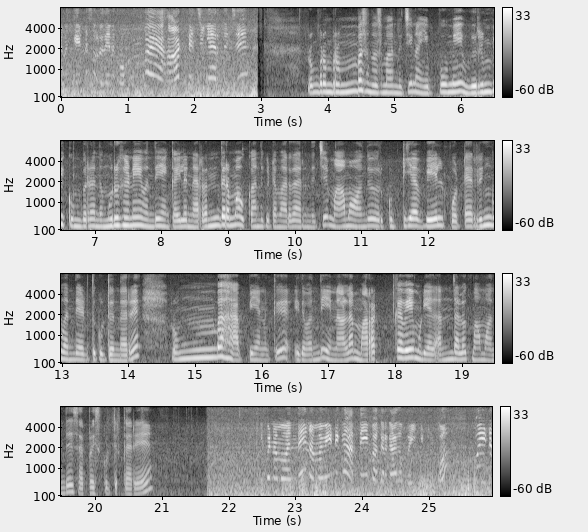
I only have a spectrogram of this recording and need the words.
எனக்கு என்ன சொல்கிறது எனக்கு ரொம்ப ஹார்ட் டச்சிங்காக இருந்துச்சு ரொம்ப ரொம்ப ரொம்ப சந்தோஷமாக இருந்துச்சு. நான் எப்போவுமே விரும்பி கும்பிட்ற அந்த முருகனே வந்து என் கையில் நிரந்தரமாக உட்காந்துக்கிட்ட மாதிரி தான் இருந்துச்சு. மாமா வந்து ஒரு குட்டியாக வேல் போட்ட ரிங் வந்து எடுத்து கொடுத்துருந்தாரு. ரொம்ப ஹாப்பி எனக்கு. இதை வந்து என்னால் மறக்கவே முடியாது. அந்த அளவுக்கு மாமா வந்து சர்ப்ரைஸ் கொடுத்துருக்காரு. இப்போ நம்ம வந்து நம்ம வீட்டுக்கு அத்தையை பார்க்குறக்காக போய்கிட்டு இருக்கோம். போயிட்டு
